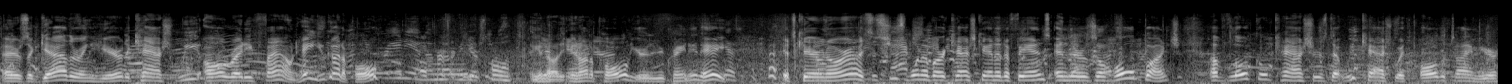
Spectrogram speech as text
There's a gathering here to cache we already found. Hey, you got a pole? Oh, perfect. Here's Paul. You know, you're not a Pole, you're Ukrainian. Hey, it's Karen Ora. She's one of our Cash Canada fans, and there's a whole bunch of local cachers that we cache with all the time here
